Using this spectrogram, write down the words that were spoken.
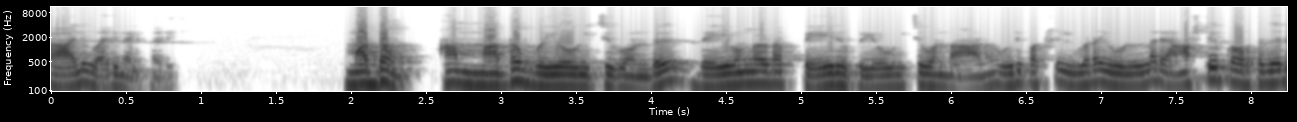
കാൽ വരി നൽകടിക്കും മതം. ആ മതം ഉപയോഗിച്ചുകൊണ്ട് ദൈവങ്ങളുടെ പേര് ഉപയോഗിച്ചുകൊണ്ടാണ് ഒരു പക്ഷെ ഇവിടെയുള്ള രാഷ്ട്രീയ പ്രവർത്തകർ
